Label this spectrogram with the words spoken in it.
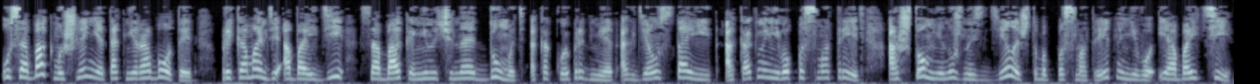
У собак мышление так не работает. При команде «обойди» собака не начинает думать, а какой предмет, а где он стоит, а как на него посмотреть, а что мне нужно сделать, чтобы посмотреть на него и обойти.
